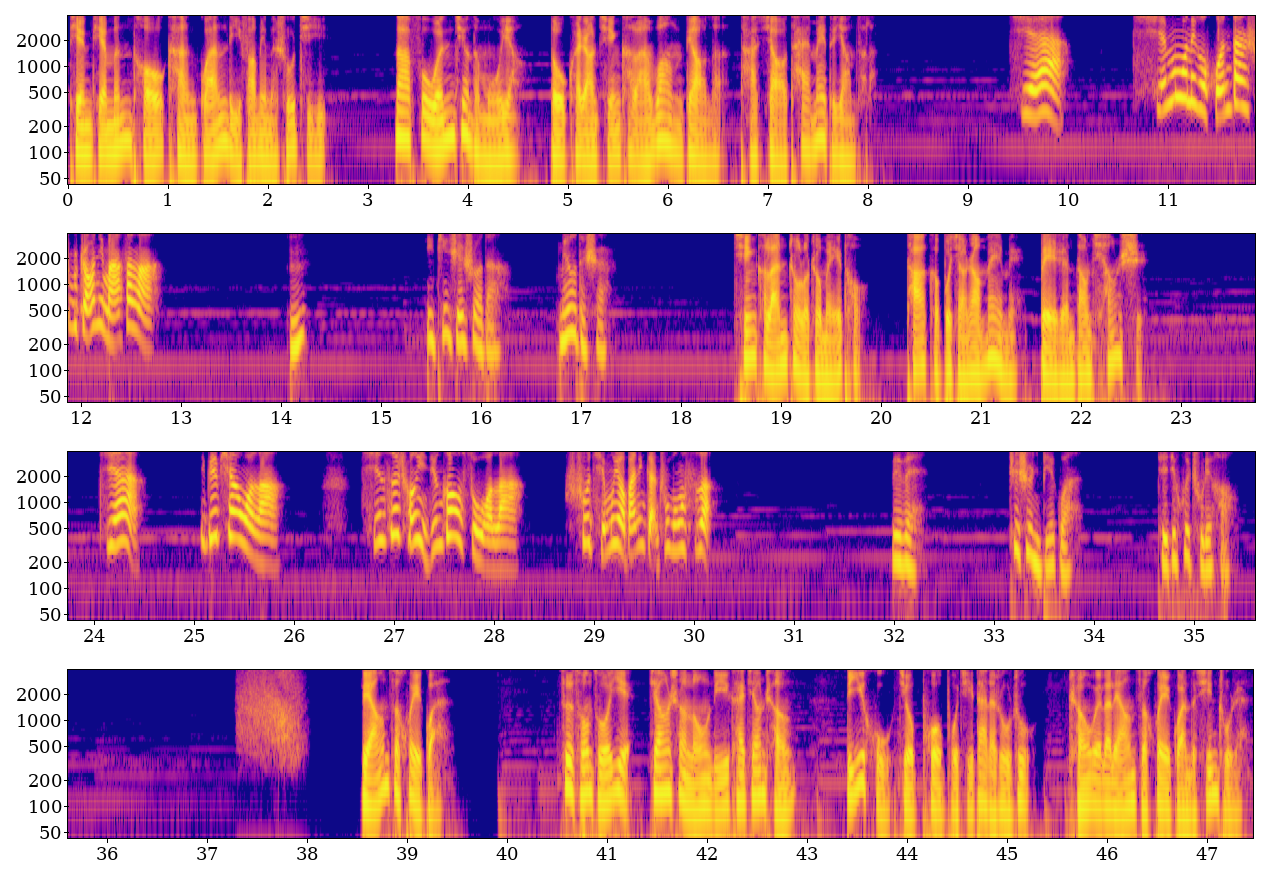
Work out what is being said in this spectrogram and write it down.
天天闷头看管理方面的书籍，那副文静的模样，都快让秦可兰忘掉了她小太妹的样子了。姐，秦牧那个混蛋是不是找你麻烦了？嗯，你听谁说的？没有的事儿。秦可兰皱了皱眉头，她可不想让妹妹被人当枪使。姐，你别骗我了，秦思成已经告诉我了，说秦牧要把你赶出公司。微微，这事你别管，姐姐会处理好。梁子会馆，自从昨夜江胜龙离开江城，李虎就迫不及待的入住，成为了梁子会馆的新主人。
